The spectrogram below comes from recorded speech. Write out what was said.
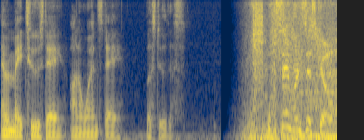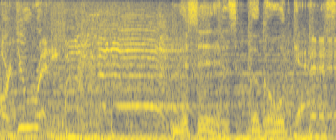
MMA Tuesday on a Wednesday. Let's do this. San Francisco, are you ready? This is the Gold Cast.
